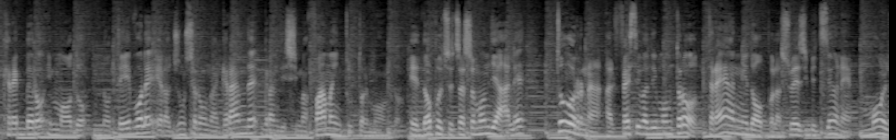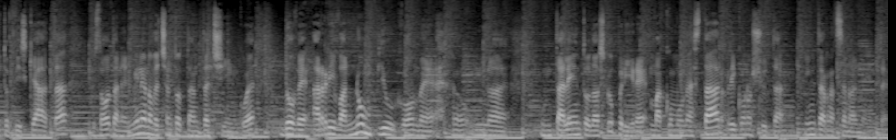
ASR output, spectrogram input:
crebbero in modo notevole e raggiunsero una grande, grandissima fama in tutto il mondo. E dopo il successo mondiale torna al Festival di Montreux tre anni dopo la sua esibizione molto fischiata, questa volta nel 1985, dove arriva non più come un un talento da scoprire, ma come una star riconosciuta internazionalmente.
